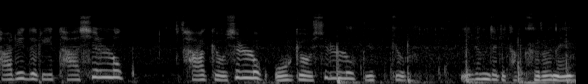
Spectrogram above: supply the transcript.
다리들이 다 실록 4교, 실록 5교, 실록 6교 이름들이 다 그러네.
